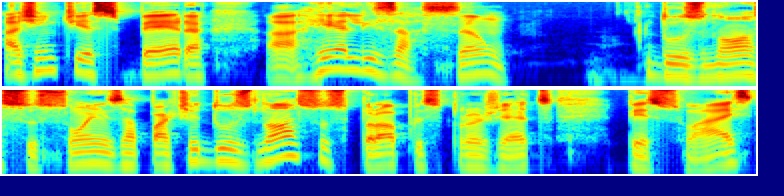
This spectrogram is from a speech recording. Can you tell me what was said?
A gente espera a realização dos nossos sonhos a partir dos nossos próprios projetos pessoais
